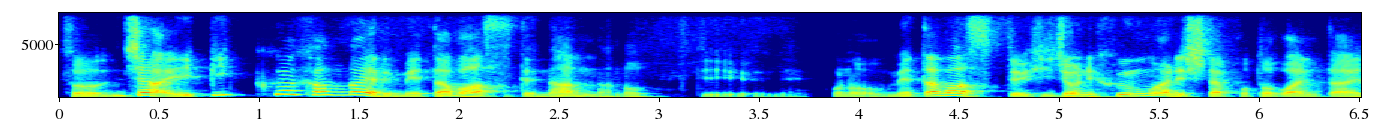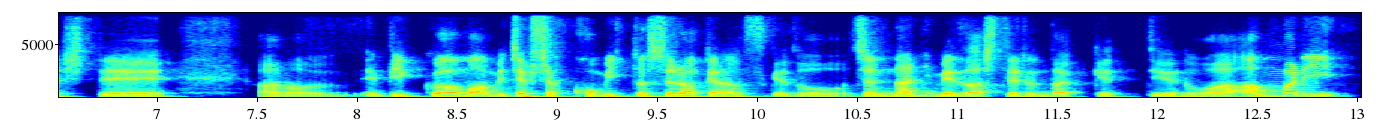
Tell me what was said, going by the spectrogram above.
その、じゃあ、エピックが考えるメタバースって何なのっていうね、このメタバースっていう非常にふんわりした言葉に対して、あの、エピックはまあめちゃくちゃコミットしてるわけなんですけど、じゃあ何目指してるんだっけっていうのは、あんまり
